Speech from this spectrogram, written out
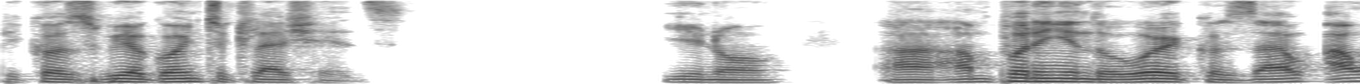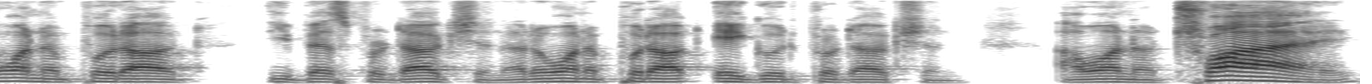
because we are going to clash heads. You know, uh, I'm putting in the work because I, I want to put out the best production. I don't want to put out a good production. I want to try,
